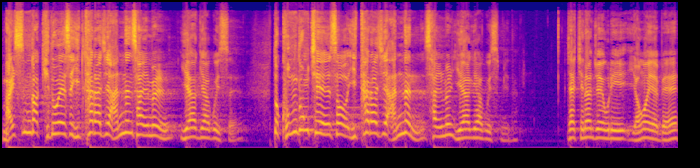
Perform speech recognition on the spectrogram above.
말씀과 기도에서 이탈하지 않는 삶을 이야기하고 있어요. 또 공동체에서 이탈하지 않는 삶을 이야기하고 있습니다. 제가 지난주에 우리 영어 예배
